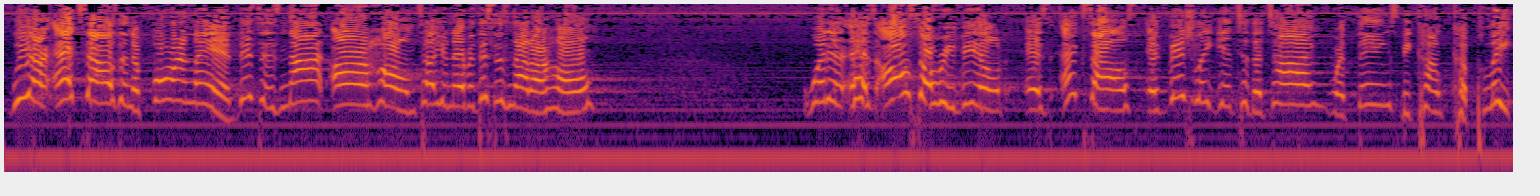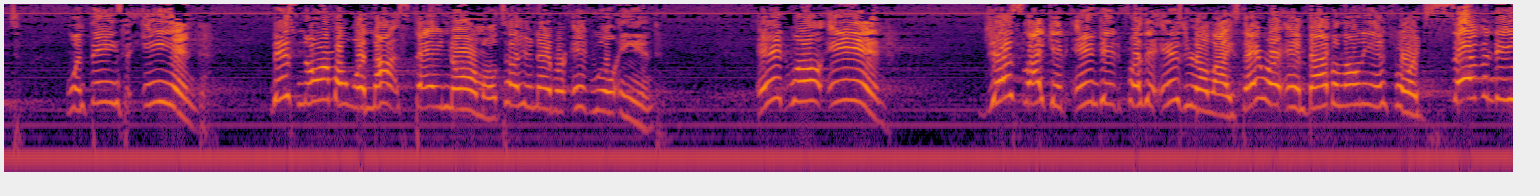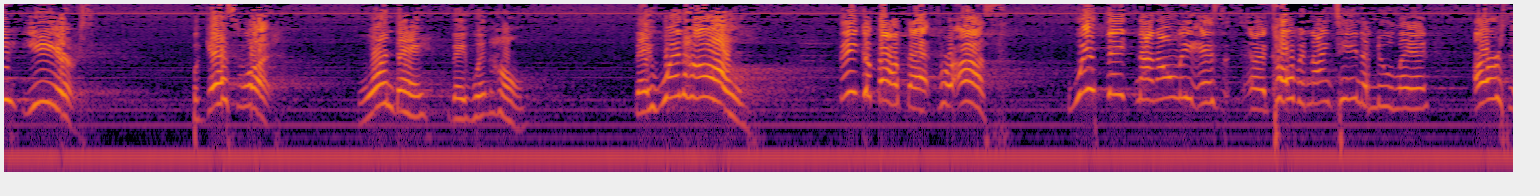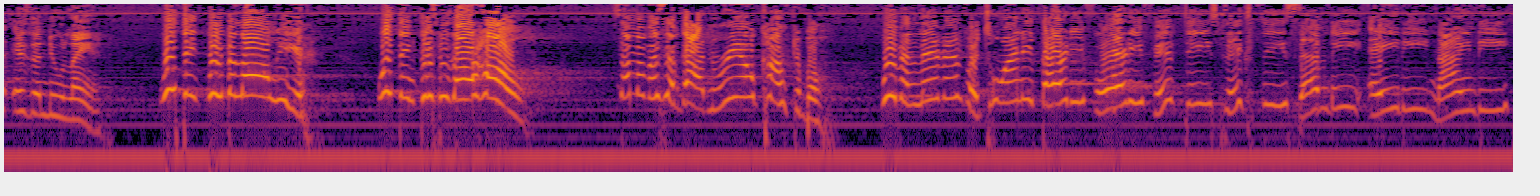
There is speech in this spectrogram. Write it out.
We are exiles in a foreign land. This is not our home. Tell your neighbor, this is not our home. What it has also revealed is exiles eventually get to the time where things become complete, when things end. This normal will not stay normal. Tell your neighbor, it will end. It will end. Just like it ended for the Israelites. They were in Babylonian for 70 years. But guess what? One day they went home. They went home. Think about that for us. We think not only is uh, COVID-19 a new land, earth is a new land. We think we belong here. We think this is our home. Some of us have gotten real comfortable. We've been living for 20, 30, 40, 50, 60, 70, 80, 90,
